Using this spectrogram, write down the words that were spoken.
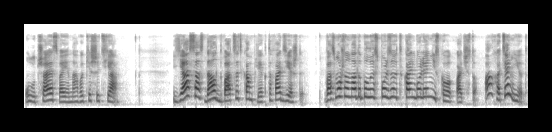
улучшая свои навыки шитья. Я создал 20 комплектов одежды. Возможно, надо было использовать ткань более низкого качества. А, хотя нет.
